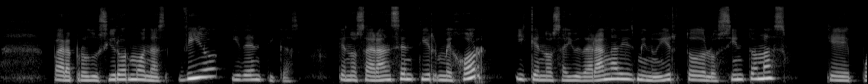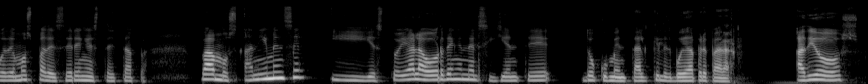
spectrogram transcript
para producir hormonas bioidénticas que nos harán sentir mejor y que nos ayudarán a disminuir todos los síntomas que podemos padecer en esta etapa. Vamos, anímense y estoy a la orden en el siguiente documental que les voy a preparar. Adiós.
